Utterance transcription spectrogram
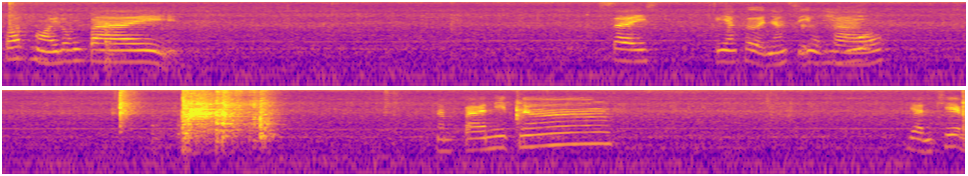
ซอสหอยลงไป ใส่ยังเขินยังซีอิ๊วขาวน้ำปลานิดนึง หยันเข้ม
